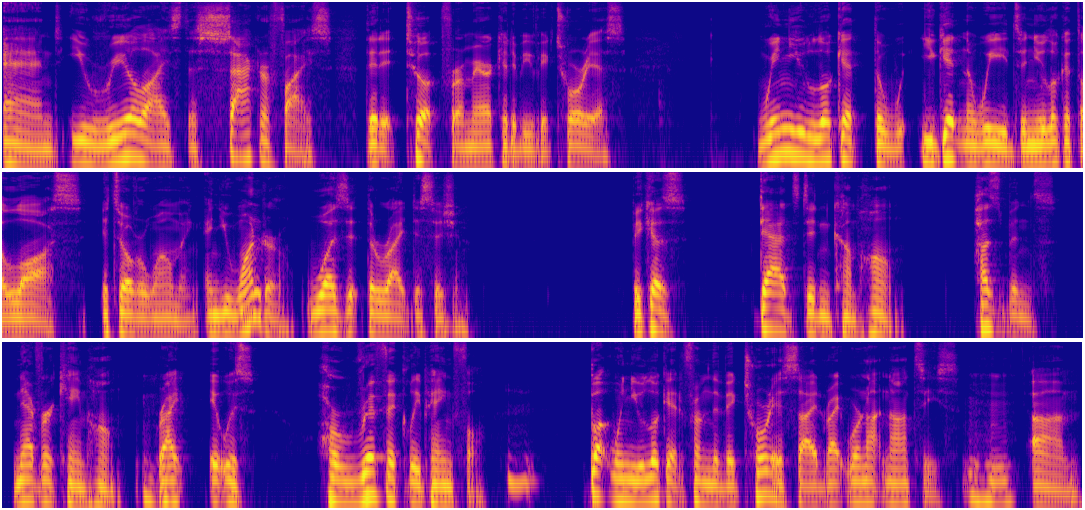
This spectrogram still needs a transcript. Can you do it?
And you realize the sacrifice that it took for America to be victorious. When you look at the, you get in the weeds and you look at the loss, it's overwhelming. And you wonder, was it the right decision? Because dads didn't come home, husbands never came home, mm-hmm. right? It was horrifically painful. But when you look at it from the victorious side, right, we're not Nazis. Um,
